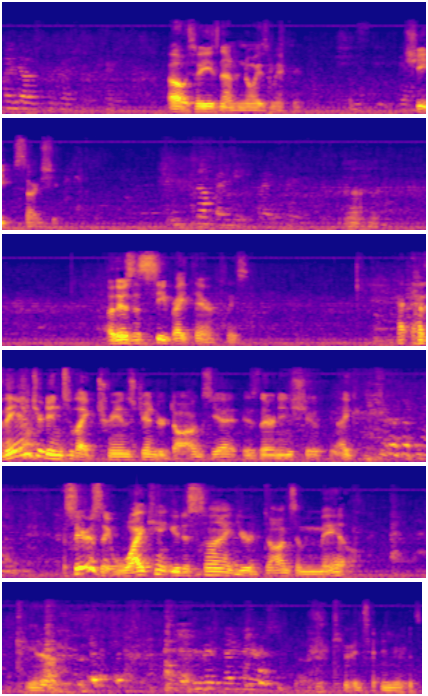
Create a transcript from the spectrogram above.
my dog's. Oh, so he's not a noisemaker. Yeah. Sheep, sorry, sheep. Not by me, but I trained her. Uh-huh. Oh, there's a seat right there, please. Ha- have they entered into like transgender dogs yet? Is there an issue? Like, seriously, why can't you decide your dog's a male? You know, Give it 10 years. give it ten years.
